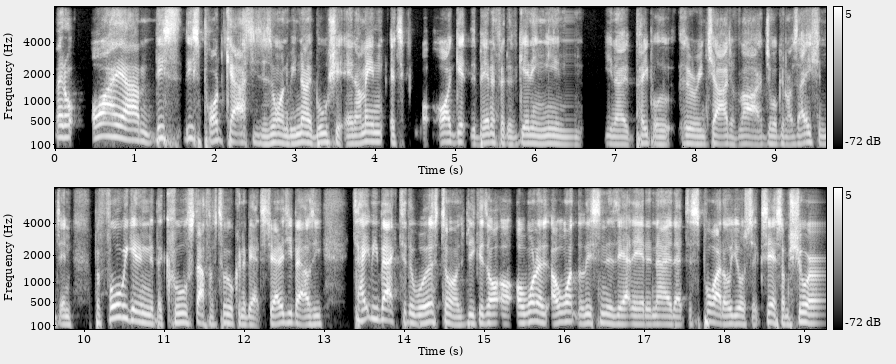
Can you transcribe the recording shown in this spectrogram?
mate, I um this this podcast is designed to be no bullshit, and I mean it's I get the benefit of getting in you know people who are in charge of large organizations. And before we get into the cool stuff of talking about strategy, Balesy, take me back to the worst times because I, I, I want to I want the listeners out there to know that despite all your success, I'm sure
